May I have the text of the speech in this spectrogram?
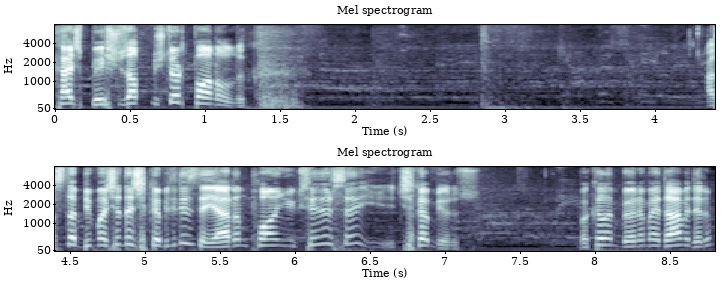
Kaç? 564 puan olduk. Aslında bir maça da çıkabiliriz de yarın puan yükselirse çıkamıyoruz. Bakalım bir öneme devam edelim.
